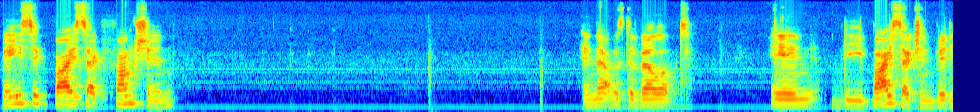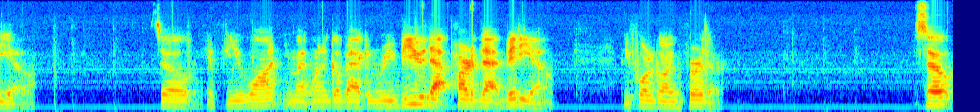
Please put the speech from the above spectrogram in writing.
basic bisect function and that was developed in the bisection video. So if you want, you might want to go back and review that part of that video before going further. So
